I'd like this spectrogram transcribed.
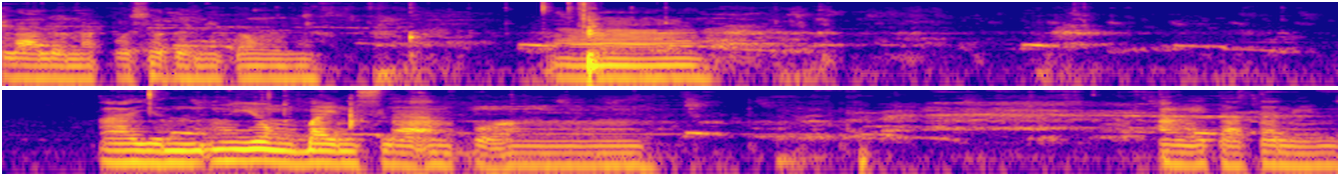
lalo na po sa ganitong ah ah, yun, yung vines lang po ang ang itatanim.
